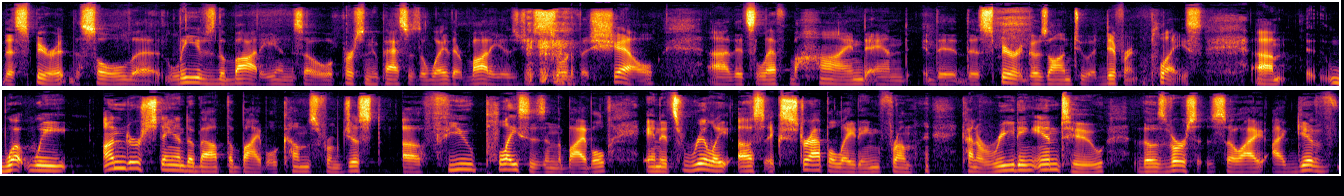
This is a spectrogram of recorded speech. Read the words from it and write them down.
the spirit, the soul, uh, leaves the body, and so a person who passes away, their body is just sort of a shell. Uh, that's left behind, and the, the spirit goes on to a different place. Um, what we understand about the Bible comes from just a few places in the Bible, and it's really us extrapolating from kind of reading into those verses. So I, I give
